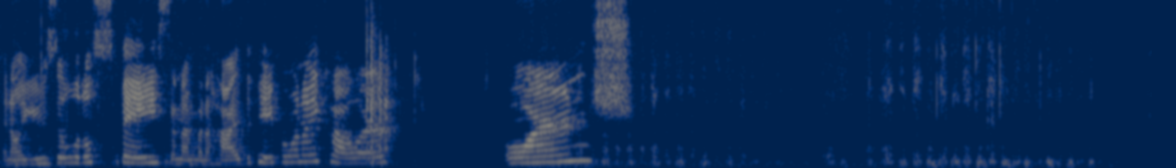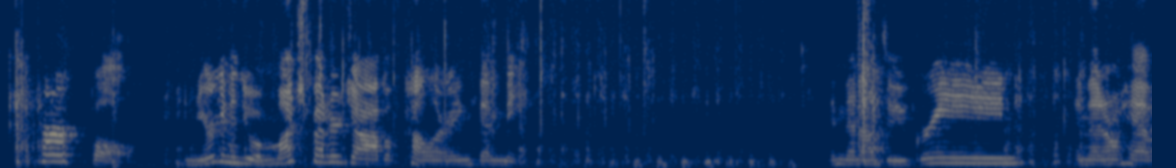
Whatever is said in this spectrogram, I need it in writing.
and I'll use a little space, and I'm going to hide the paper when I color. Orange, purple. And you're going to do a much better job of coloring than me. And then I'll do green. And then I don't have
